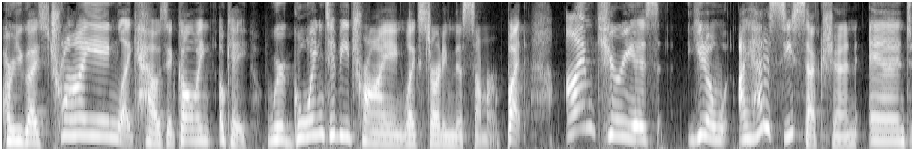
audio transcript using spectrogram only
are you guys trying? Like, how's it going? Okay, we're going to be trying, like, starting this summer. But I'm curious, you know, I had a C section and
